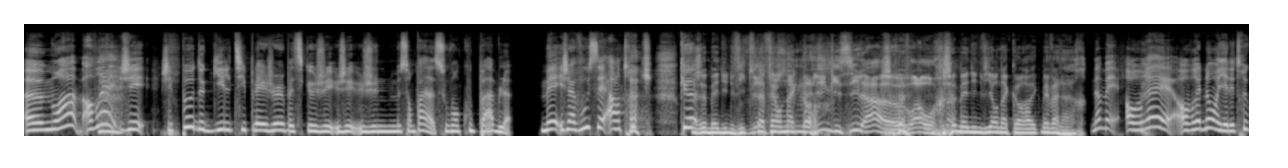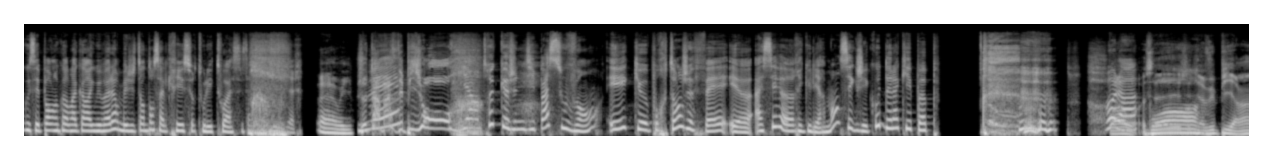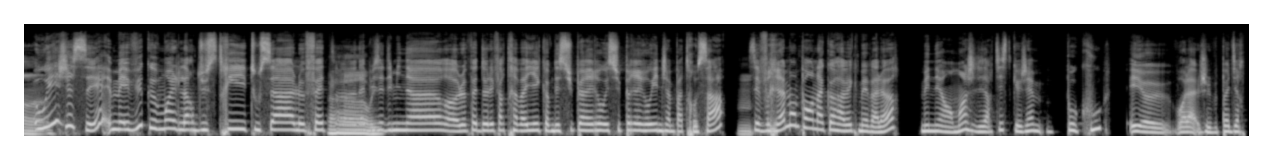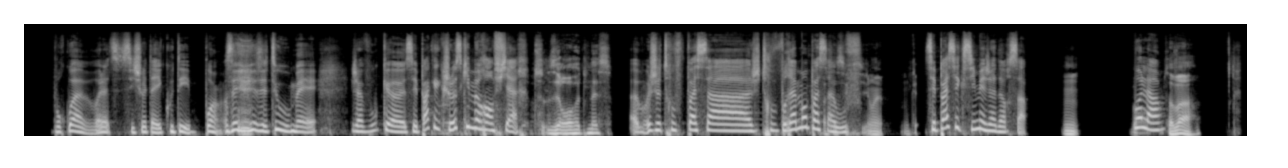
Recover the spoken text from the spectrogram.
Euh, moi, en vrai, j'ai j'ai peu de guilty pleasure parce que je ne me sens pas souvent coupable. Mais j'avoue, c'est un truc que. je mène une vie tout à fait en accord. ici, là, euh. Je mène une vie en accord avec mes valeurs. Non, mais en vrai, en vrai, non, il y a des trucs où c'est pas encore d'accord avec mes valeurs, mais j'ai tendance à le crier sur tous les toits. C'est ça que je veux dire. Ah oui. Je Mais- tabasse des pigeons Il y a un truc que je ne dis pas souvent et que pourtant je fais euh, assez euh, régulièrement, c'est que j'écoute de la K-pop. Voilà. Wow, c'est- Wow. J'ai déjà vu pire. hein. Oui, je sais, mais vu que moi, l'industrie, tout ça, le fait euh, Ah, d'abuser oui. des mineurs, euh, le fait de les faire travailler comme des super-héros et super-héroïnes, j'aime pas trop ça. Hmm. C'est vraiment pas en accord avec mes valeurs, mais néanmoins, j'ai des artistes que j'aime beaucoup. Et euh, voilà, je veux pas dire pourquoi, voilà, c'est chouette à écouter, point, c'est tout, mais j'avoue que c'est pas quelque chose qui me rend fière. Zéro hotness. Euh, je trouve pas ça, je trouve vraiment pas ça Ah, c'est ouf. sexy, ouais. C'est pas sexy, mais j'adore ça. Hmm. Voilà. Ça va.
